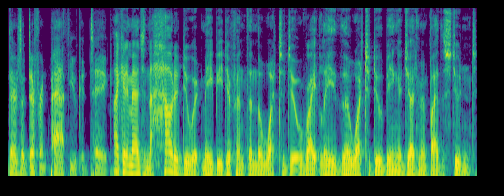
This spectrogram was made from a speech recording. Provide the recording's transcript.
there's a different path you could take. I can imagine the how to do it may be different than the what to do, rightly the what to do being a judgment by the student.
